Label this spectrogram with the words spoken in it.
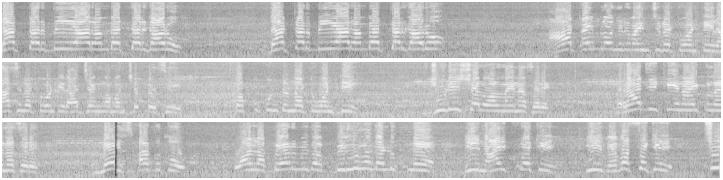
డాక్టర్ బిఆర్ అంబేద్కర్ గారు డాక్టర్ బిఆర్ అంబేద్కర్ గారు ఆ టైంలో నిర్వహించినటువంటి రాసినటువంటి రాజ్యాంగం అని చెప్పేసి తప్పుకుంటున్నటువంటి జ్యుడిషియల్ వాళ్ళనైనా సరే రాజకీయ నాయకులైనా సరే మే సాకుతూ వాళ్ళ పేరు మీద బిల్లులు దండుకునే ఈ నాయకులకి ఈ వ్యవస్థకి చీ!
